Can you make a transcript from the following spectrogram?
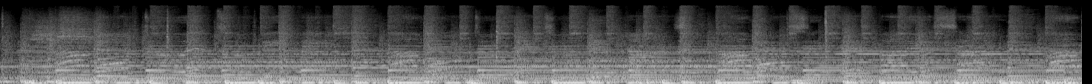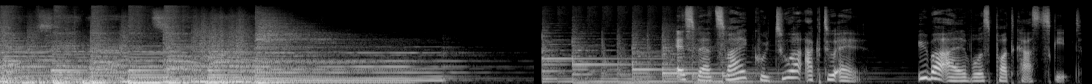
SWR 2 Kultur aktuell. Überall, wo es Podcasts gibt.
